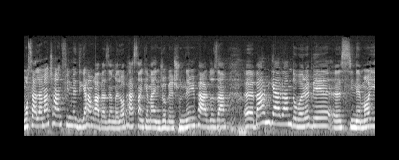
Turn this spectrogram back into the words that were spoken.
مسلما چند فیلم دیگه هم قبل از انقلاب هستن که من اینجا بهشون نمی‌پردازم. برمیگردم دوباره به سینمای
